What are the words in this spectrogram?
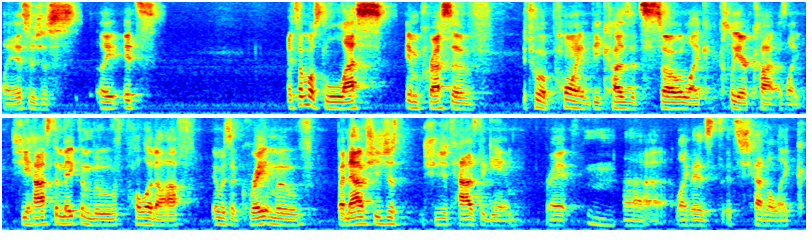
like this is just like it's it's almost less impressive to a point because it's so like clear cut. It's like she has to make the move, pull it off. It was a great move, but now she just she just has the game, right? Mm. Uh, like it's it's kind of like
